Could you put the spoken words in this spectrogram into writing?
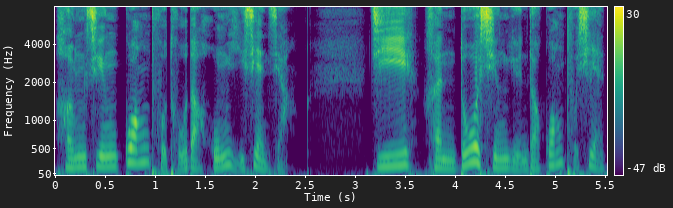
恒星光谱图的红移现象。即很多星云的光谱线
